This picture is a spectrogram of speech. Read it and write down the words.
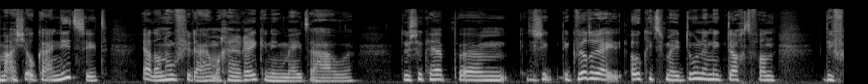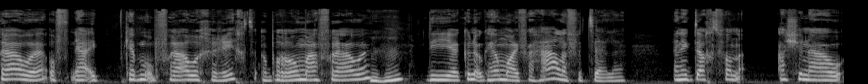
Maar als je elkaar niet ziet, ja, dan hoef je daar helemaal geen rekening mee te houden. Dus ik, heb, um, dus ik, ik wilde daar ook iets mee doen. En ik dacht van, die vrouwen... of ja, ik, ik heb me op vrouwen gericht, op Roma-vrouwen... Mm -hmm. die uh, kunnen ook heel mooi verhalen vertellen. En ik dacht van, als je nou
